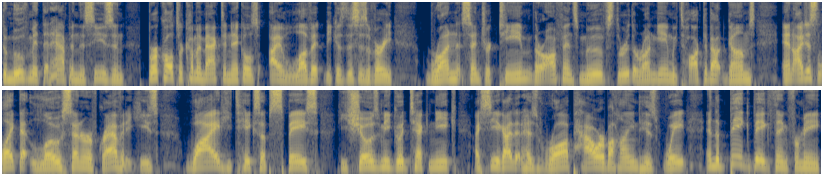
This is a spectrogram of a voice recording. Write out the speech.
the movement that happened this season. Burkhalter coming back to Nicholls, I love it because this is a very run centric team. Their offense moves through the run game. We talked about Gums, and I just like that low center of gravity. He's wide, he takes up space, he shows me good technique. I see a guy that has raw power behind his weight. And the big, big thing for me,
